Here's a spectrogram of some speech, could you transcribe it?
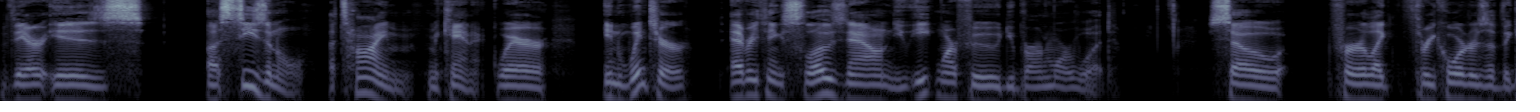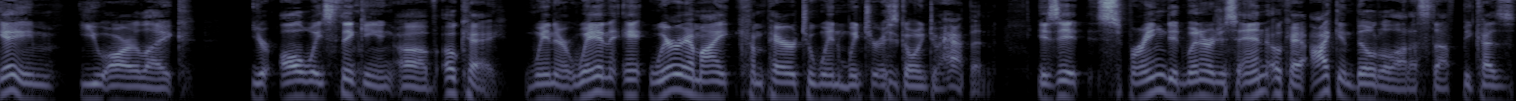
There is a seasonal, a time mechanic where in winter everything slows down. You eat more food. You burn more wood. So for like three quarters of the game, you are like you're always thinking of okay, or when eh, where am I compared to when winter is going to happen? Is it spring? Did winter just end? Okay, I can build a lot of stuff because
